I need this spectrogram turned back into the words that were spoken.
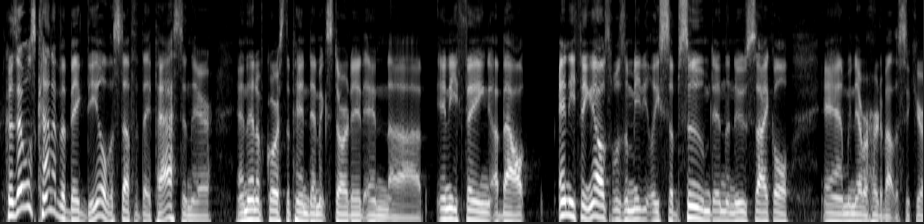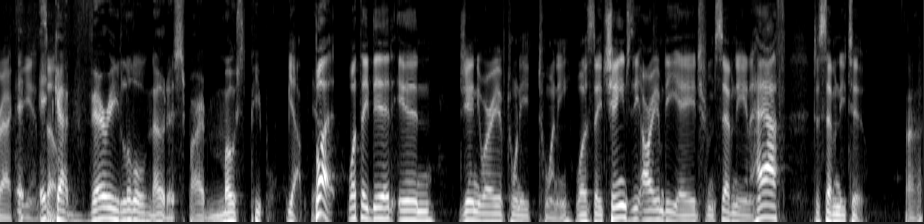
because it was kind of a big deal the stuff that they passed in there. And then of course the pandemic started, and uh, anything about anything else was immediately subsumed in the news cycle, and we never heard about the Secure Act again. It, it so, got very little notice by most people. Yeah, yeah, but what they did in January of 2020 was they changed the RMD age from 70 and a half to 72. Uh-huh.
